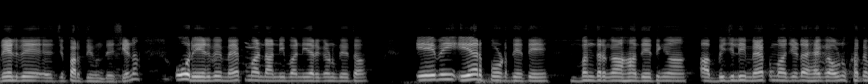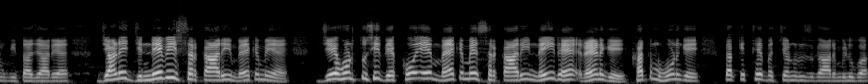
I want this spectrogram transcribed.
ਰੇਲਵੇ 'ਚ ਭਰਤੀ ਹੁੰਦੇ ਸੀ, ਹਨਾ? ਉਹ ਰੇਲਵੇ ਮਹਿਕਮਾ ਨਾਨੀ ਬਾਨੀ ਵਰਗਿਆਂ ਨੂੰ ਦੇਤਾ। ਐਵੇਂ ਹੀ 에ਅਰਪੋਰਟ ਦੇਤੇ ਬੰਦਰਗਾਹਾਂ ਦੇਤੀਆਂ ਆ ਬਿਜਲੀ ਮਹਿਕਮਾ ਜਿਹੜਾ ਹੈਗਾ ਉਹਨੂੰ ਖਤਮ ਕੀਤਾ ਜਾ ਰਿਹਾ ਹੈ। ਜਾਣੇ ਜਿੰਨੇ ਵੀ ਸਰਕਾਰੀ ਮਹਿਕਮੇ ਹੈ, ਜੇ ਹੁਣ ਤੁਸੀਂ ਦੇਖੋ ਇਹ ਮਹਿਕਮੇ ਸਰਕਾਰੀ ਨਹੀਂ ਰਹਿ- ਰਹਿਣਗੇ, ਖਤਮ ਹੋਣਗੇ, ਤਾਂ ਕਿੱਥੇ ਬੱਚਿਆਂ ਨੂੰ ਰੋਜ਼ਗਾਰ ਮਿਲੂਗਾ?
